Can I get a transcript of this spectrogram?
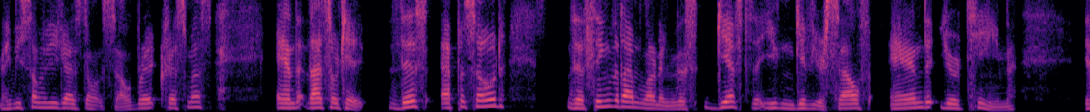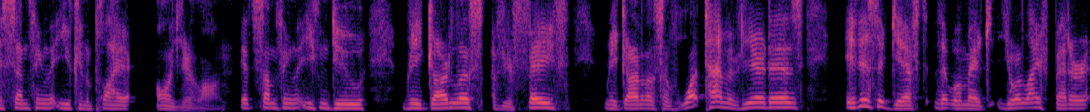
Maybe some of you guys don't celebrate Christmas, and that's okay. This episode, the thing that I'm learning, this gift that you can give yourself and your teen is something that you can apply all year long. It's something that you can do regardless of your faith, regardless of what time of year it is it is a gift that will make your life better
